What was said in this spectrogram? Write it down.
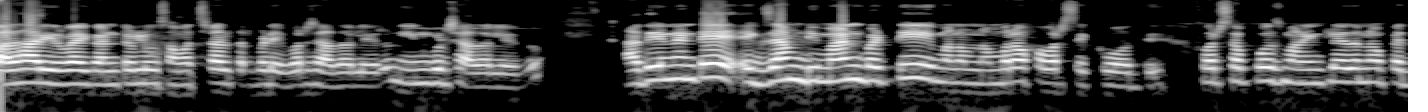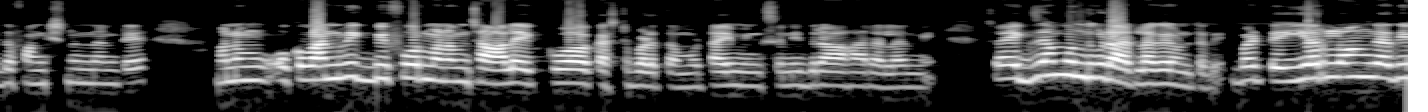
పదహారు ఇరవై గంటలు సంవత్సరాల తరబడి ఎవరు చదవలేరు నేను కూడా చదవలేదు. అదేంటంటే ఎగ్జామ్ డిమాండ్ బట్టి మనం నెంబర్ ఆఫ్ అవర్స్ ఎక్కువ అవుద్ది. ఫర్ సపోజ్ మన ఇంట్లో ఏదైనా పెద్ద ఫంక్షన్ ఉందంటే మనం ఒక వన్ వీక్ బిఫోర్ మనం చాలా ఎక్కువ కష్టపడతాము టైమింగ్స్ నిద్ర ఆహారాలన్నీ. సో ఎగ్జామ్ ముందు కూడా అట్లాగే ఉంటుంది. బట్ ఇయర్ లాంగ్ అది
